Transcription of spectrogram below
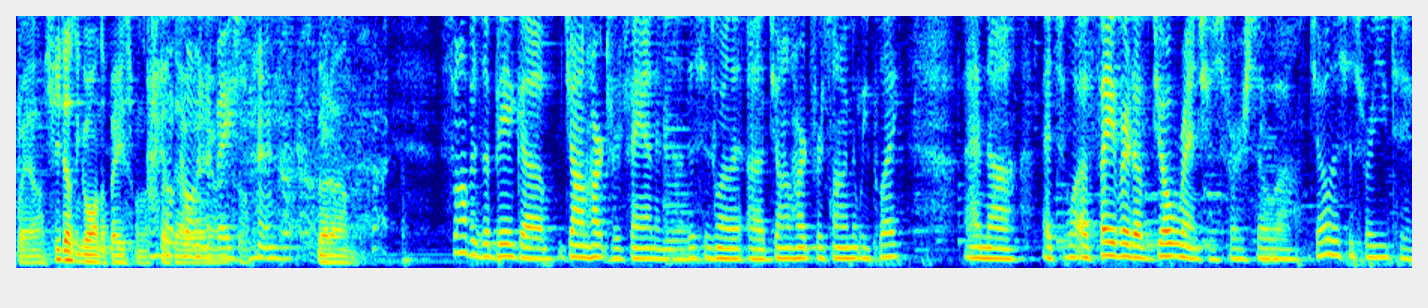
well, she doesn't go in the basement. let's I don't that go in the anyway, so- basement. But um, Swamp is a big uh, John Hartford fan, and uh, this is one of the uh, John Hartford song that we play. And uh, it's a favorite of Joe Wrench's first. So, uh, Joe, this is for you too.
